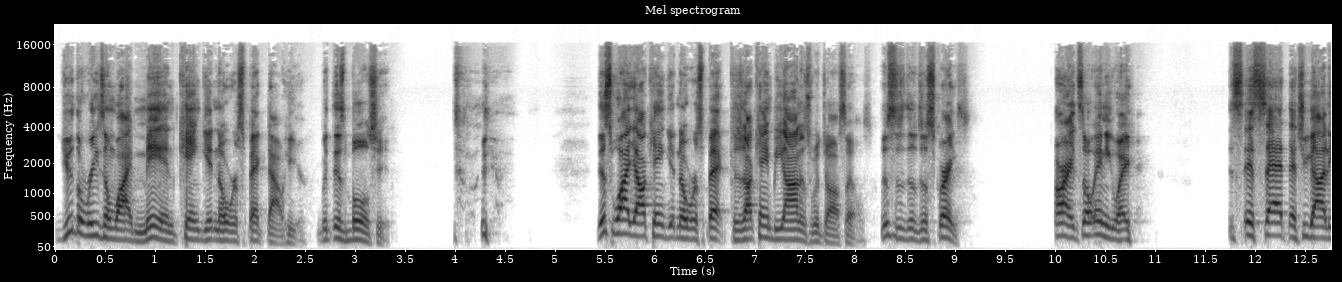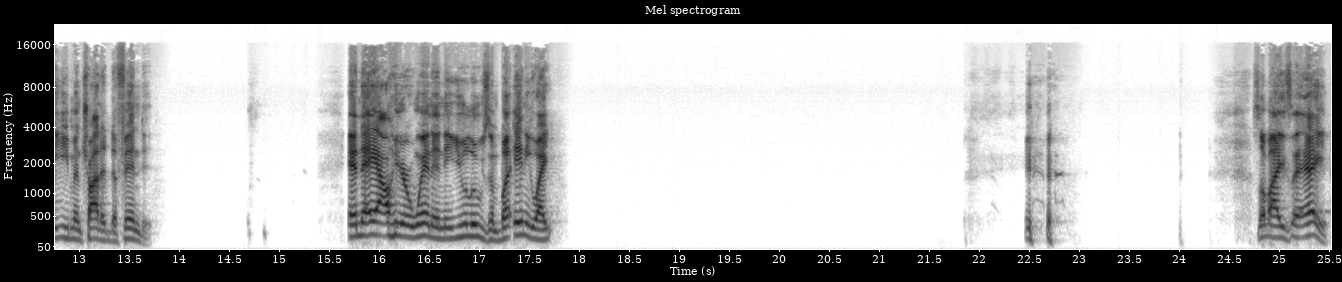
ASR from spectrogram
you the reason why men can't get no respect out here with this bullshit. this is why y'all can't get no respect because y'all can't be honest with yourselves. This is the disgrace. All right, so anyway, it's, it's sad that you got to even try to defend it and they out here winning and you losing. But anyway. Somebody say, hey,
